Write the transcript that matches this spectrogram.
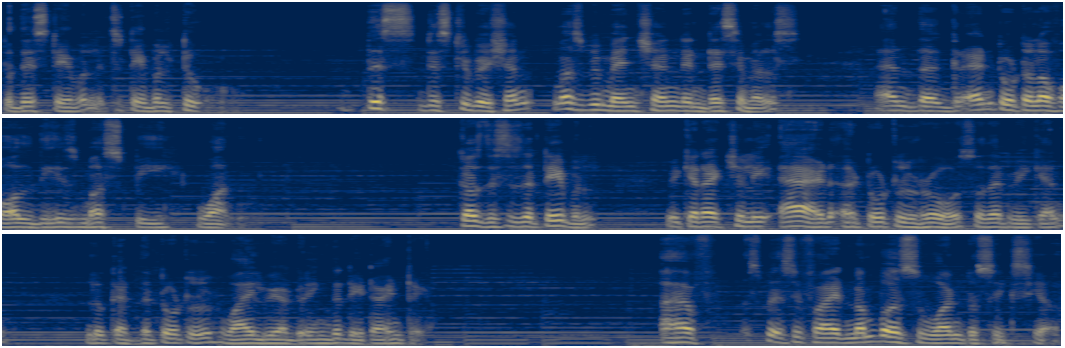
to this table. It's table 2 this distribution must be mentioned in decimals and the grand total of all these must be 1. Because this is a table, we can actually add a total row so that we can look at the total while we are doing the data entry. I have specified numbers 1 to 6 here.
